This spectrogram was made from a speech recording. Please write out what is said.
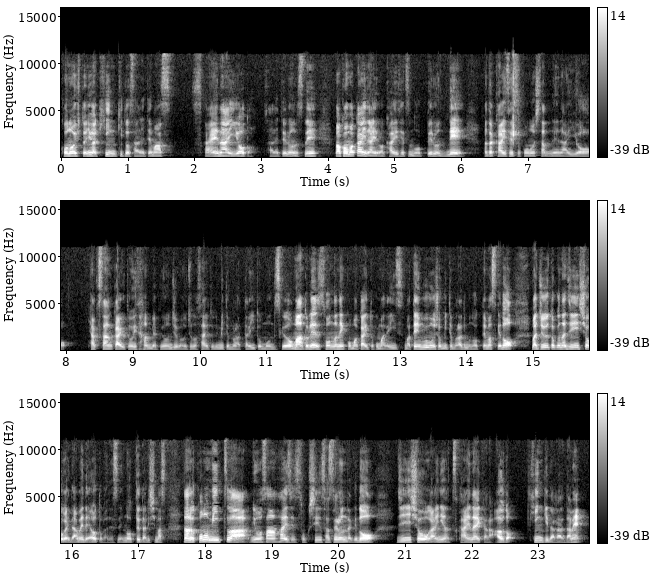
この人には禁忌とされてます。使えないよとされてるんですね。まあ、細かい内容は解説載ってるんで、また解説この下のね、内容、103回問い340番うちのサイトで見てもらったらいいと思うんですけど、まあとりあえずそんなね、細かいとこまでいいです。まあ添付文章見てもらっても載ってますけど、まあ重篤な人種障害ダメだよとかですね、載ってたりします。なのでこの3つは尿酸排泄促進させるんだけど、人種障害には使えないからアウト。禁忌だからダメ。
